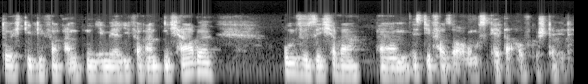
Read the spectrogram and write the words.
durch die Lieferanten. Je mehr Lieferanten ich habe, umso sicherer ähm, ist die Versorgungskette aufgestellt.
